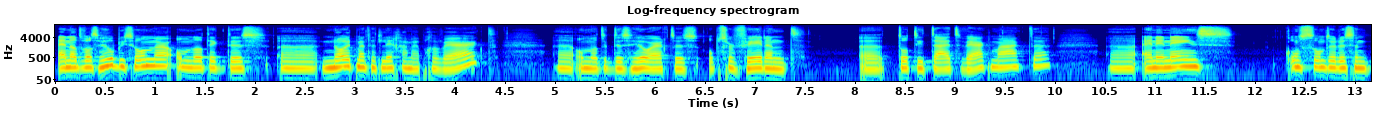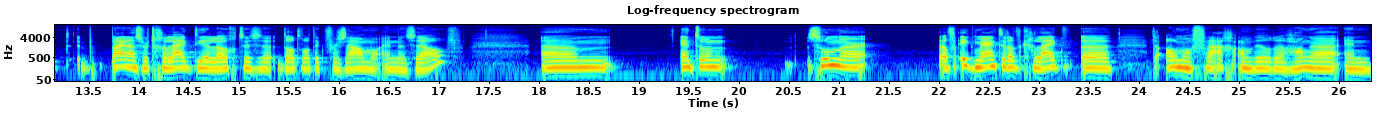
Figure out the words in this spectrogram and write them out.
en dat was heel bijzonder, omdat ik dus eh, nooit met het lichaam heb gewerkt. Omdat ik dus heel erg dus observerend tot die tijd werk maakte. En ineens ontstond er dus een, bijna een soort gelijk dialoog tussen dat wat ik verzamel en mezelf. Ehm, en toen zonder, of ik merkte dat ik gelijk eh, er allemaal vragen aan wilde hangen en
